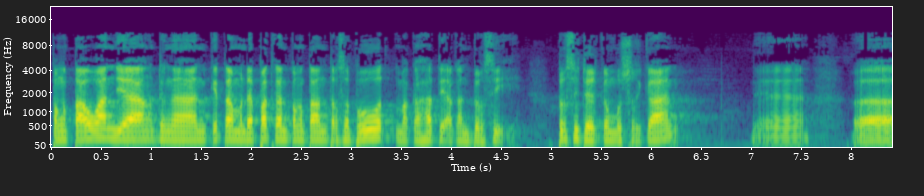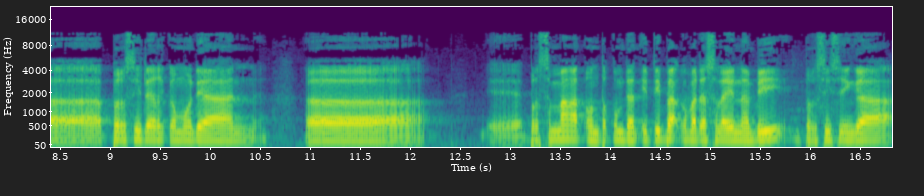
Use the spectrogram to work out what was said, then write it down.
pengetahuan yang dengan kita mendapatkan pengetahuan tersebut maka hati akan bersih, bersih dari kemusyrikan, ya, Eh, bersih dari kemudian uh, bersemangat untuk kemudian itibak kepada selain Nabi bersih sehingga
